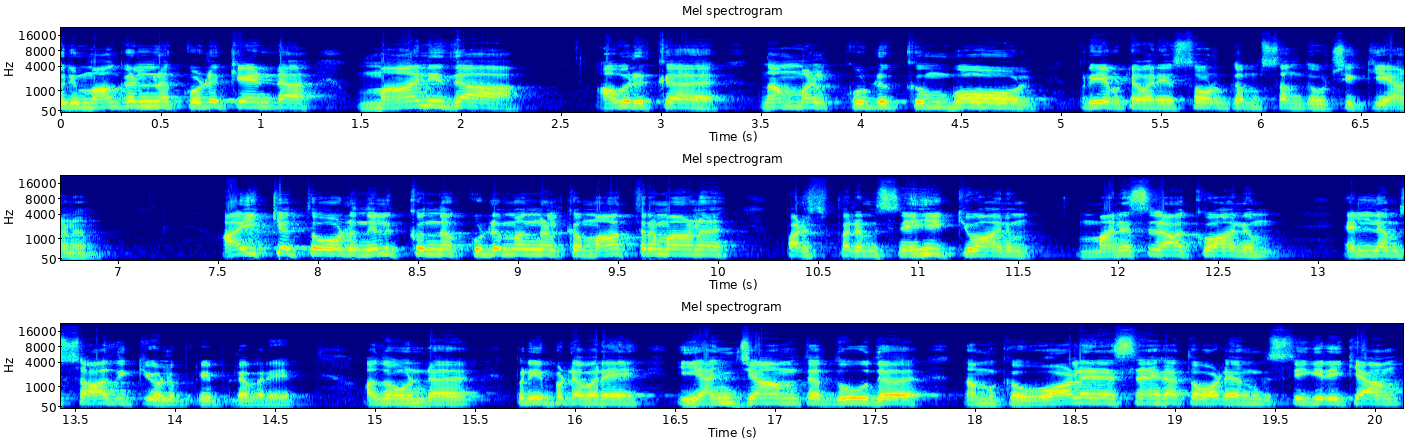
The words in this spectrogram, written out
ഒരു മകളിന് കൊടുക്കേണ്ട മാന്യത അവർക്ക് നമ്മൾ കൊടുക്കുമ്പോൾ പ്രിയപ്പെട്ടവരെ സ്വർഗം സന്തോഷിക്കുകയാണ്. ഐക്യത്തോട് നിൽക്കുന്ന കുടുംബങ്ങൾക്ക് മാത്രമാണ് പരസ്പരം സ്നേഹിക്കുവാനും മനസ്സിലാക്കുവാനും എല്ലാം സാധിക്കുകയുള്ളൂ പ്രിയപ്പെട്ടവരെ. അതുകൊണ്ട് പ്രിയപ്പെട്ടവരെ ഈ അഞ്ചാമത്തെ ദൂത് നമുക്ക് വളരെ സ്നേഹത്തോടെ നമുക്ക് സ്വീകരിക്കാം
